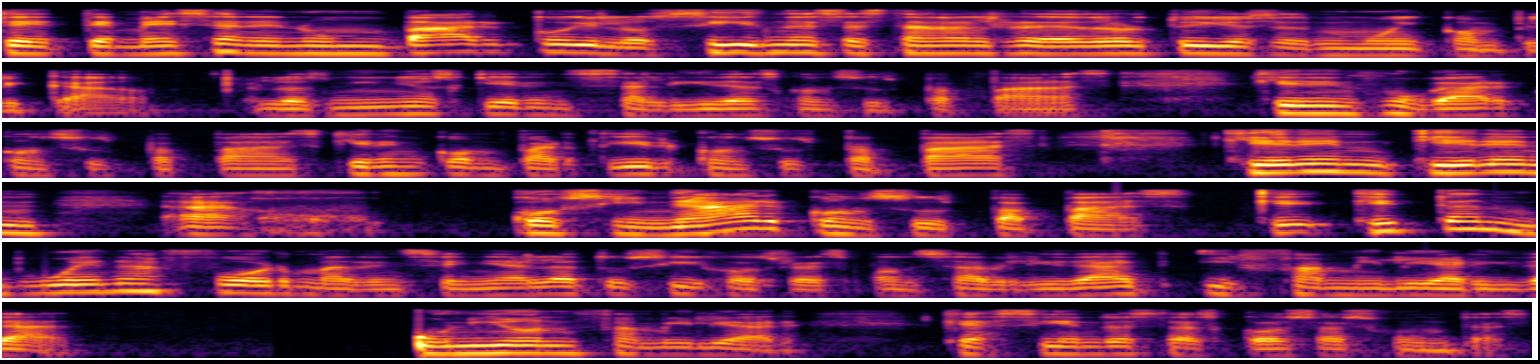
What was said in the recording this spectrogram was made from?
te, te mecen en un barco y los cisnes están alrededor tuyo, eso es muy complicado. Los niños quieren salidas con sus papás, quieren jugar con sus papás, quieren compartir con sus papás, quieren, quieren uh, cocinar con sus papás. ¿Qué, ¿Qué tan buena forma de enseñarle a tus hijos responsabilidad y familiaridad? unión familiar que haciendo estas cosas juntas.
